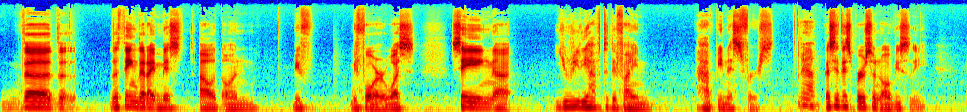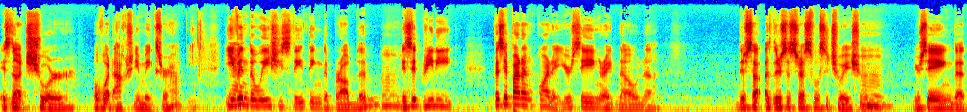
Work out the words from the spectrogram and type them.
the the the thing that I missed out on bef- before was saying that you really have to define happiness first. Yeah. Because this person obviously is not sure of what actually makes her happy. Even the way she's stating the problem, Mm. is it really kasi parang kuwari, you're saying right now na there's a there's a stressful situation. Mhm. You're saying that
